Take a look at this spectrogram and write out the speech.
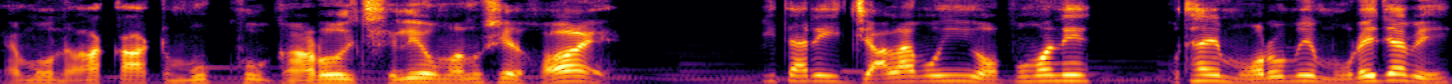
এমন আকাট, মুখ্য, গাঁড়ল ছেলেও মানুষের হয়। পিতার এই জ্বালাময়ী অপমানে কোথায় মরমে মরে যাবে,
